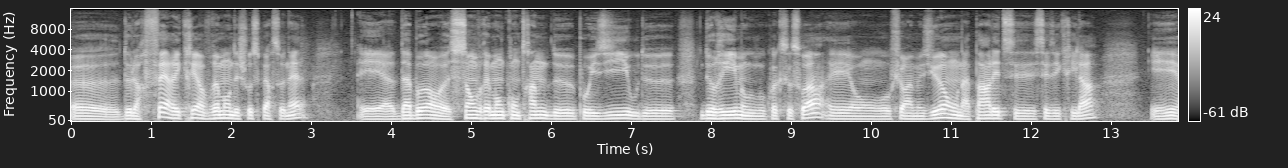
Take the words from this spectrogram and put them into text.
de leur faire écrire vraiment des choses personnelles. Et d'abord sans vraiment contrainte de poésie ou de, de rime ou quoi que ce soit. Et au fur et à mesure, on a parlé de ces écrits-là. Et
